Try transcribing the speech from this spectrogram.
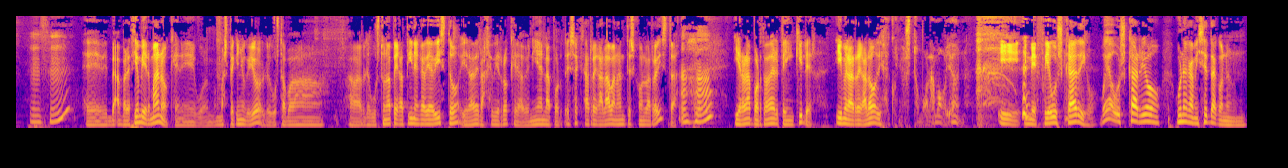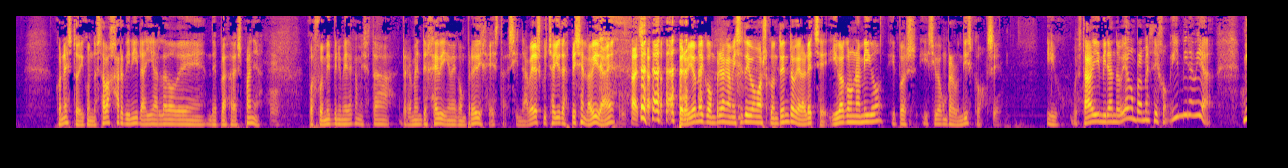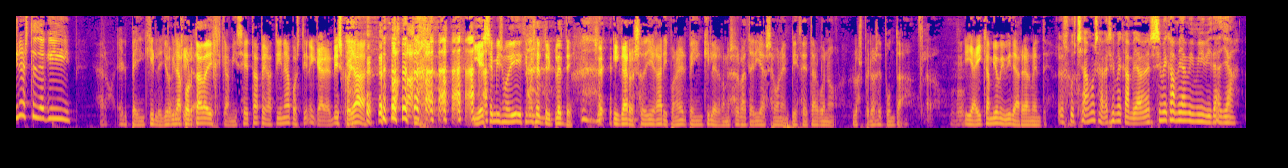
Eh, apareció mi hermano, que bueno, más pequeño que yo, le gustaba a- le gustó una pegatina que había visto y era de la heavy rock que la venía en la portada, esa que la regalaban antes con la revista. Ajá. Y era la portada del Painkiller. Y me la regaló. Dije, coño, esto mola mogollón. Y, y me fui a buscar, digo, voy a buscar yo una camiseta con, con esto. Y cuando estaba Jardinil ahí al lado de, de Plaza de España, pues fue mi primera camiseta realmente heavy que me compré. Dije, esta, sin haber escuchado Judas Priest en la vida, ¿eh? Pero yo me compré la camiseta y iba más contento que la leche. Iba con un amigo y pues y se iba a comprar un disco. Sí. Y estaba ahí mirando, voy a comprarme este y dijo, y mira, mira, mira este de aquí. Claro, el Painkiller. Yo vi la portada y dije, camiseta, pegatina, pues tiene que haber el disco ya. y ese mismo día hicimos el triplete. Y claro, eso de llegar y poner el Painkiller con esas baterías según empieza y tal, bueno, los pelos de punta. Claro. Y ahí cambió mi vida realmente. Lo escuchamos, a ver si me cambia, a ver si me cambia a mí mi vida ya.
